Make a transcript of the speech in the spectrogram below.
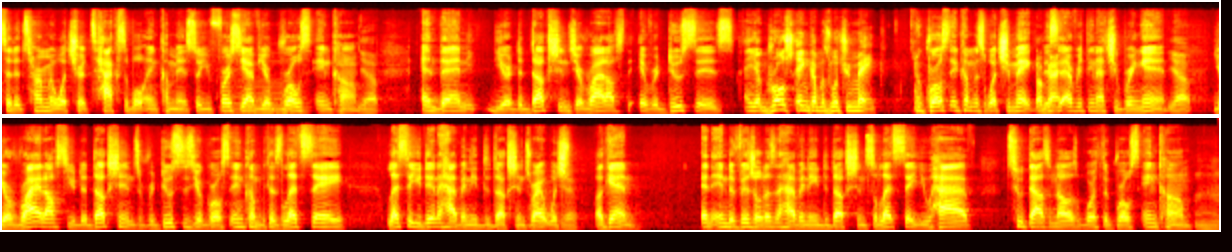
to determine what your taxable income is. So you first you have your mm. gross income. Yep. And then your deductions, your write-offs, it reduces And your gross income is what you make. Your gross income is what you make. This is everything that you bring in. Yep. Your write-offs, your deductions reduces your gross income because let's say, let's say you didn't have any deductions, right? Which Yep. again, an individual doesn't have any deductions. So let's say you have two thousand dollars worth of gross income, Mm-hmm.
